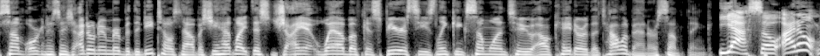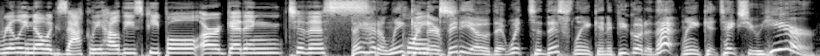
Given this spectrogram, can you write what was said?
some organization. I don't remember the details now, but she had like this giant web of conspiracies linking someone to Al Qaeda or the Taliban or something. yeah, so I don't really know exactly how these people are getting to this. They had a link in their video that went to this link, and if you go to that link, it takes you here.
